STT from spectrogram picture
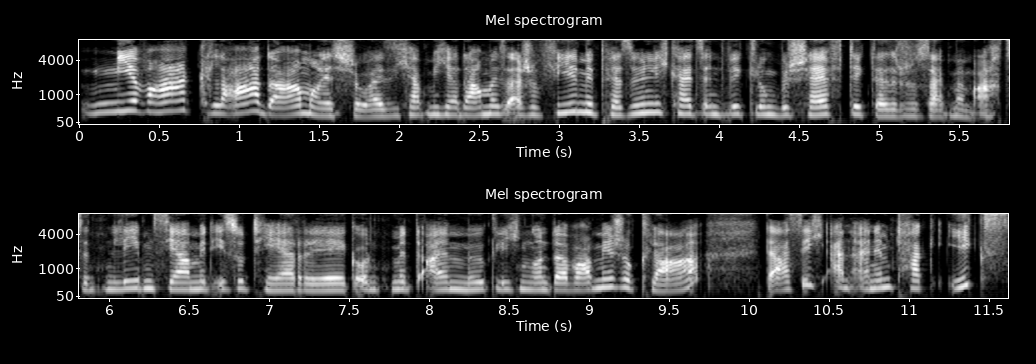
Mir war klar damals schon, also ich habe mich ja damals auch schon viel mit Persönlichkeitsentwicklung beschäftigt, also schon seit meinem 18. Lebensjahr mit Esoterik und mit allem Möglichen. Und da war mir schon klar, dass ich an einem Tag X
